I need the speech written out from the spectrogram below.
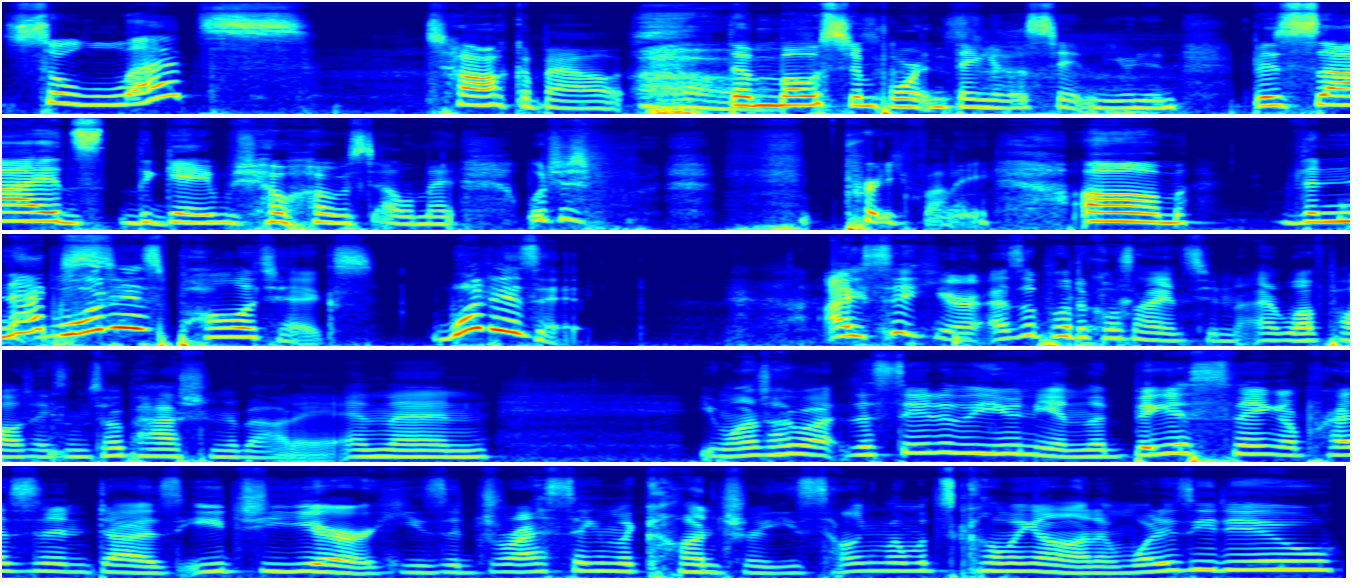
so let's talk about the most important thing in the State of the Union besides the game show host element, which is pretty funny. Um, the next What is politics? What is it? I sit here as a political science student. I love politics. I'm so passionate about it. And then you want to talk about the State of the Union, the biggest thing a president does each year. He's addressing the country. He's telling them what's going on. And what does he do?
